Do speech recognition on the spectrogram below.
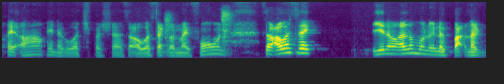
okay, ah okay, nag-watch pa siya. So I was like on my phone. So I was like you know, alam mo nung nagpa, nag,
